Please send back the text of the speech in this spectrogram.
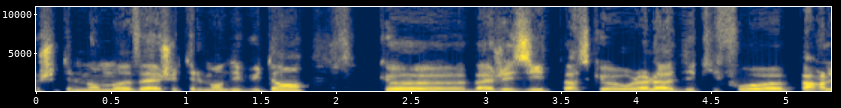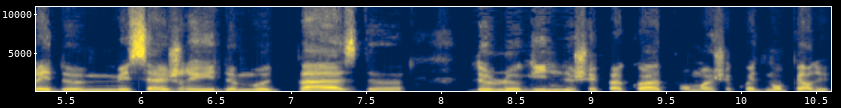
je suis tellement mauvais, je suis tellement débutant que bah, j'hésite parce que, oh là là, dès qu'il faut parler de messagerie, de mots de passe, de de login, de je sais pas quoi, pour moi, je suis complètement perdu.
